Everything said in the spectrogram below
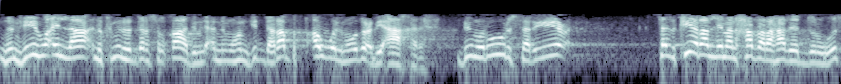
ننهيه وإلا نكمله الدرس القادم لأنه مهم جدا. ربط أول موضوع بآخره. بمرور سريع تذكيرا لمن حضر هذه الدروس.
